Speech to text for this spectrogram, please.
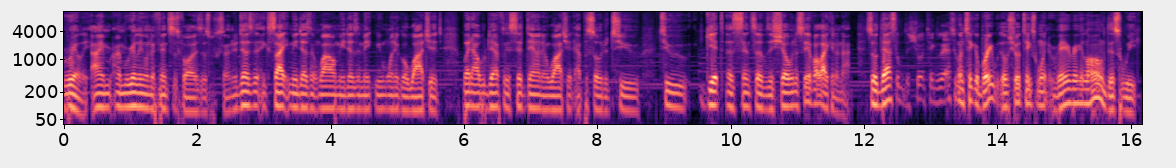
Really, I'm I'm really on the fence as far as this is concerned. It doesn't excite me, doesn't wow me, doesn't make me want to go watch it. But I would definitely sit down and watch an episode or two to get a sense of the show and to see if I like it or not. So that's what the short takes. We're actually going to take a break. Those short takes went very very long this week.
